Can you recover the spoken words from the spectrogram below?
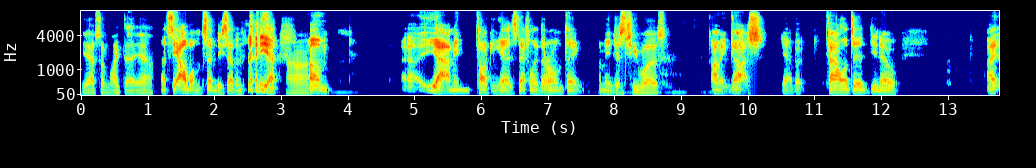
yeah, something like that. Yeah. that's the album seventy seven. yeah. Uh, Um. Uh, yeah. I mean, Talking Heads definitely their own thing. I mean, and just she was. I mean, gosh, yeah, but talented, you know. I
